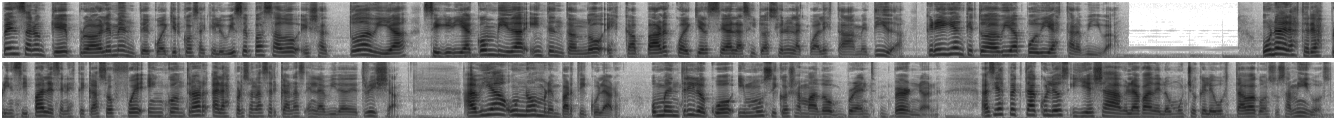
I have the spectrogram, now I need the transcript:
pensaron que probablemente cualquier cosa que le hubiese pasado, ella todavía seguiría con vida intentando escapar cualquier sea la situación en la cual estaba metida. Creían que todavía podía estar viva. Una de las tareas principales en este caso fue encontrar a las personas cercanas en la vida de Trisha. Había un hombre en particular, un ventrílocuo y músico llamado Brent Vernon. Hacía espectáculos y ella hablaba de lo mucho que le gustaba con sus amigos,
